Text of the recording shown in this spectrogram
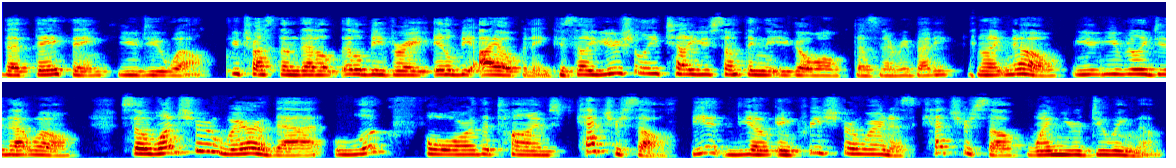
that they think you do well. If you trust them, that'll it'll be very it'll be eye opening because they'll usually tell you something that you go, well, doesn't everybody? And like, no, you you really do that well. So once you're aware of that, look for the times, catch yourself, be it, you know, increase your awareness, catch yourself when you're doing them.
